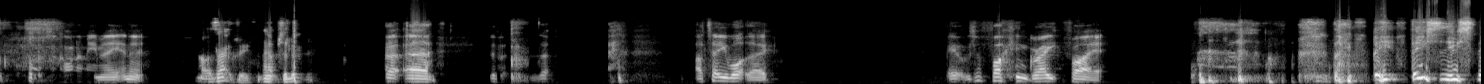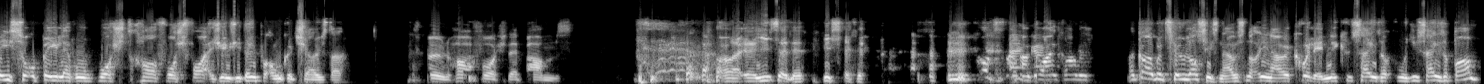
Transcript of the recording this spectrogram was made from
Economy, mate, isn't it? No, exactly, absolutely. But uh, the, the, I'll tell you what though, it was a fucking great fight. these, these these sort of B level washed, half washed fighters usually do put on good shows, though. Spoon half washed they're bums. All right, yeah, you said it. You said it. a, guy, a, guy with, a guy with two losses now. It's not you know a Quillin. You could say, he's a, would you say he's a bum?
